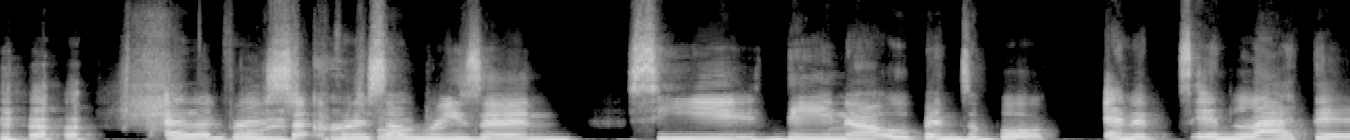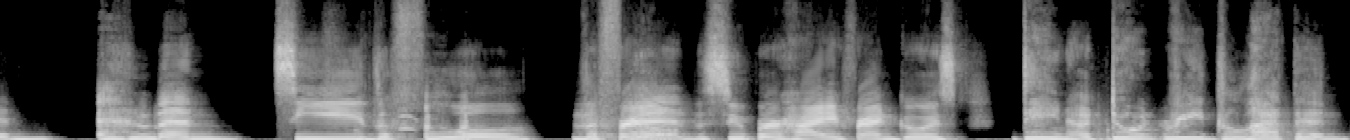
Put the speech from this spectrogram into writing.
Yeah. And then for so- for some objects. reason, see Dana opens a book and it's in Latin. And then see the fool, the friend, the super high friend goes, Dana, don't read the Latin.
